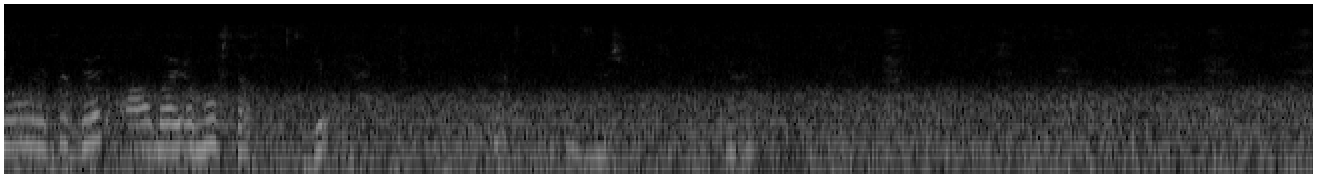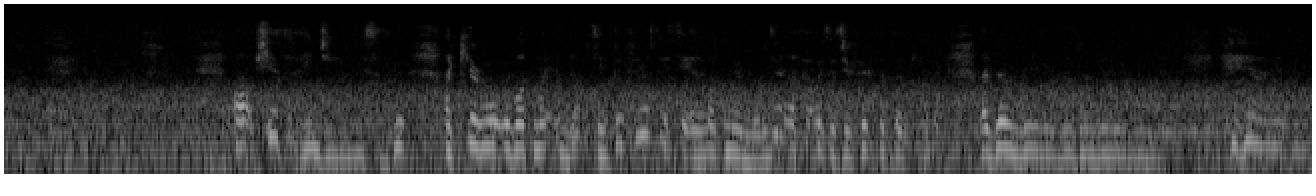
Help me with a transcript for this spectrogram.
always said that uh, my uh, move stuff. Где? Что это значит? Ага. А вообще-то, engineers, I care more about my adapting to process and about my mood and how it is reflected on me. I don't really, I don't really, really.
